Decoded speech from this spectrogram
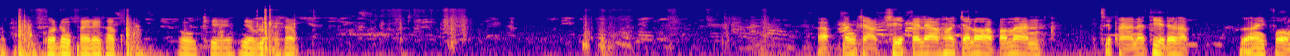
ครับ กดลงไปเลยครับ โอเค เรียบร้อยครับ ครับหลังจากฉีดไปแล้วเขาจะรอประมาณสิบห้านาทีนะครับ เพื่อให้โฟม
